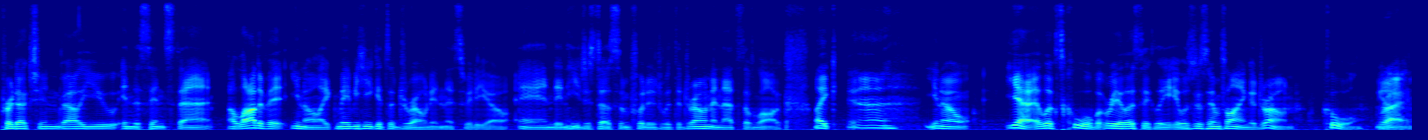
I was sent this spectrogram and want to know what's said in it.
production value in the sense that a lot of it, you know, like maybe he gets a drone in this video and then he just does some footage with the drone and that's the vlog. Like, uh, you know, yeah, it looks cool, but realistically, it was just him flying a drone. Cool, you know, Right.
